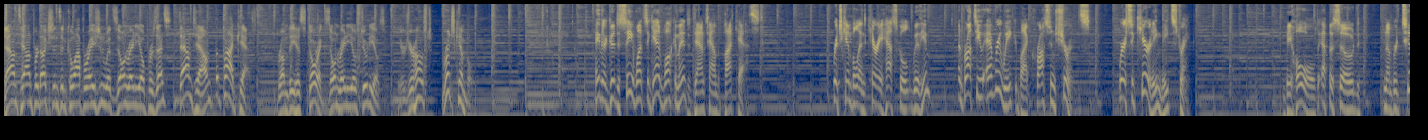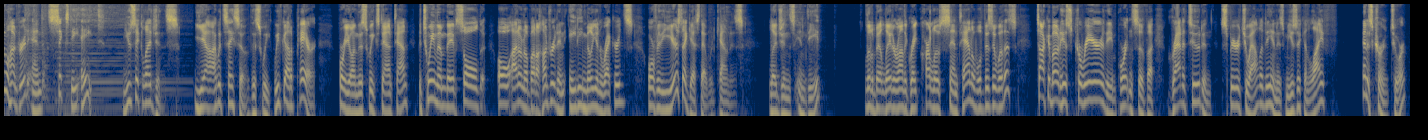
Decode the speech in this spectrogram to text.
Downtown Productions in cooperation with Zone Radio presents Downtown the Podcast. From the historic Zone Radio studios, here's your host, Rich Kimball. Hey there, good to see you once again. Welcome into Downtown the Podcast. Rich Kimball and Carrie Haskell with you, and brought to you every week by Cross Insurance, where security meets strength. Behold, episode number 268 Music Legends. Yeah, I would say so this week. We've got a pair for you on this week's Downtown. Between them, they've sold, oh, I don't know, about 180 million records over the years. I guess that would count as legends indeed. A little bit later on, the great Carlos Santana will visit with us, talk about his career, the importance of uh, gratitude and spirituality in his music and life, and his current tour.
